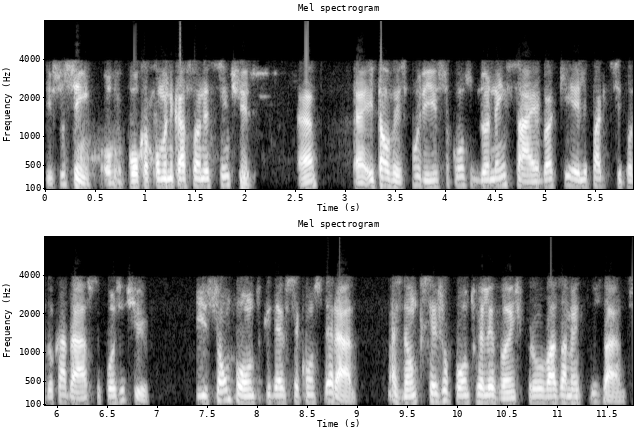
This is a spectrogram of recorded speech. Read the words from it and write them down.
Isso sim, houve pouca comunicação nesse sentido. Né? É, e talvez por isso o consumidor nem saiba que ele participa do cadastro positivo. Isso é um ponto que deve ser considerado, mas não que seja o ponto relevante para o vazamento dos dados.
